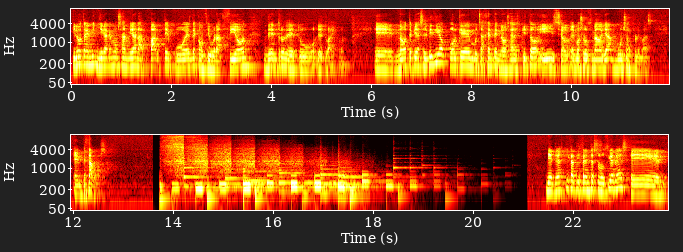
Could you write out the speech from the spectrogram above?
Y luego también llegaremos a mirar la parte pues, de configuración dentro de tu, de tu iPhone. Eh, no te pidas el vídeo porque mucha gente nos ha escrito y hemos solucionado ya muchos problemas. Empezamos. Bien, te voy a explicar diferentes soluciones. Eh,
